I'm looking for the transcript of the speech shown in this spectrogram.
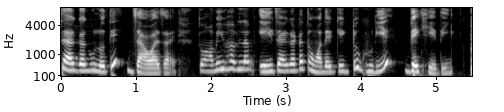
জায়গাগুলোতে যাওয়া যায়। তো আমি ভাবলাম এই জায়গাটা তোমাদেরকে একটু ঘুরিয়ে দেখিয়ে দিই।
